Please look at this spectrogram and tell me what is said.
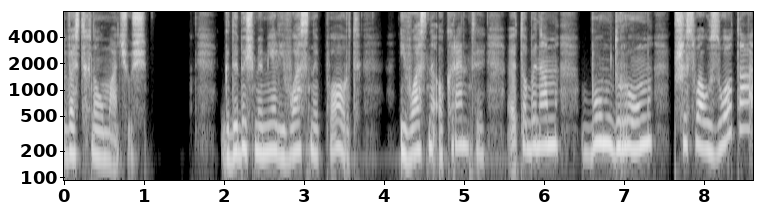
westchnął Maciuś. Gdybyśmy mieli własny port i własne okręty, to by nam bum drum przysłał złota,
